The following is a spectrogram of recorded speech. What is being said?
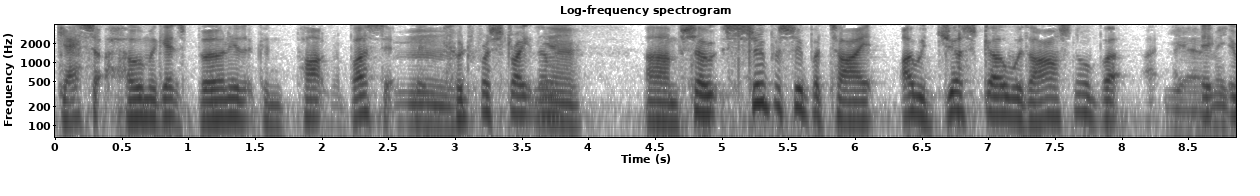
guess at home against Burnley that can park the bus, it, it could frustrate them. Mm. Um, so super super tight. I would just go with Arsenal, but Yeah, it, it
